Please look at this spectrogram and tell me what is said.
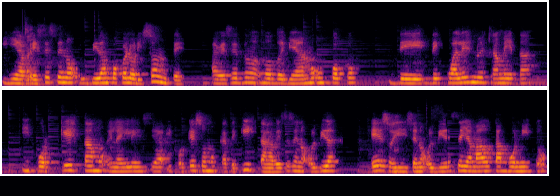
y a veces se nos olvida un poco el horizonte, a veces nos desviamos un poco de, de cuál es nuestra meta y por qué estamos en la iglesia y por qué somos catequistas. A veces se nos olvida eso y se nos olvida ese llamado tan bonito,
